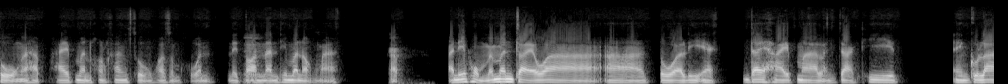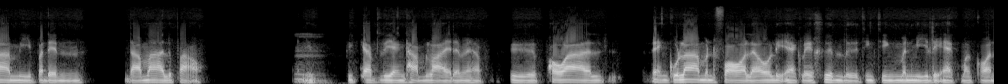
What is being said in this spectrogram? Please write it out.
สูงอะครับ hype มันค่อนข้างสูงพอสมควรในตอนนั้นที่มันออกมา ครับ อันนี้ผมไม่มั่นใจว่าอ่าตัว React ได้ hype มาหลังจากที่ Angular มีประเด็นดราม่าหรือเปล่าอืมพี่แกปเรียงไทำลายได้ไหมครับ คือเพราะว่า Angular มันฟอร์แล้ว React เลยขึ้น หรือจริง ๆ มันมี React มาก่อน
